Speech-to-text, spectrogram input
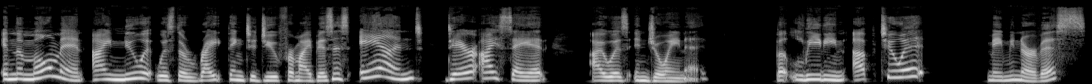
In the moment, I knew it was the right thing to do for my business. And dare I say it, I was enjoying it but leading up to it made me nervous.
